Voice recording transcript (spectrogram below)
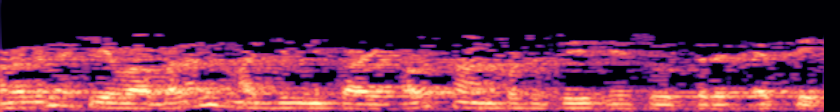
අරගෙන කියවා බලන්න මජ්ක්‍ධිම නිකායේ අවසාන කොටසේ මේ සූත්‍රය ඇත්තේ.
